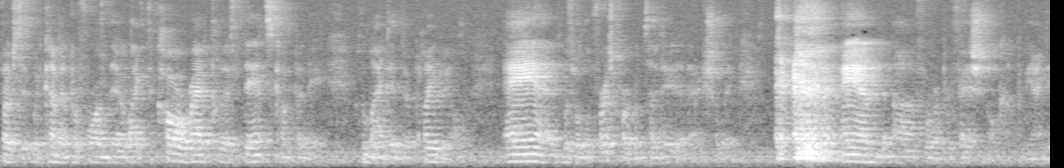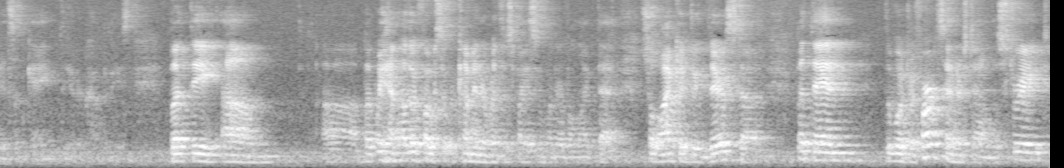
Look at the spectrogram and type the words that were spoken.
Folks that would come and perform there, like the Carl Ratcliff Dance Company, whom I did their playbill, and was one of the first programs I did actually. and uh, for a professional company, I did some game theater companies. But the um, uh, but we had other folks that would come in and rent the space and whatever like that, so I could do their stuff. But then the Woodruff Art Center's down the street.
